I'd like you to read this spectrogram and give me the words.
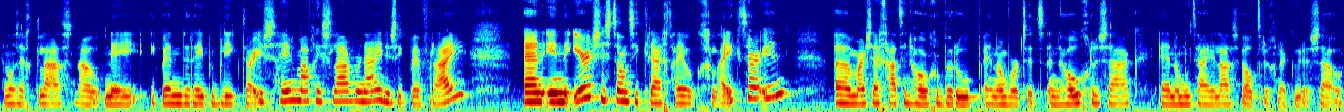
En dan zegt Klaas, nou nee, ik ben in de republiek, daar is helemaal geen slavernij, dus ik ben vrij. En in de eerste instantie krijgt hij ook gelijk daarin. Uh, maar zij gaat in hoger beroep en dan wordt het een hogere zaak. En dan moet hij helaas wel terug naar Curaçao.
